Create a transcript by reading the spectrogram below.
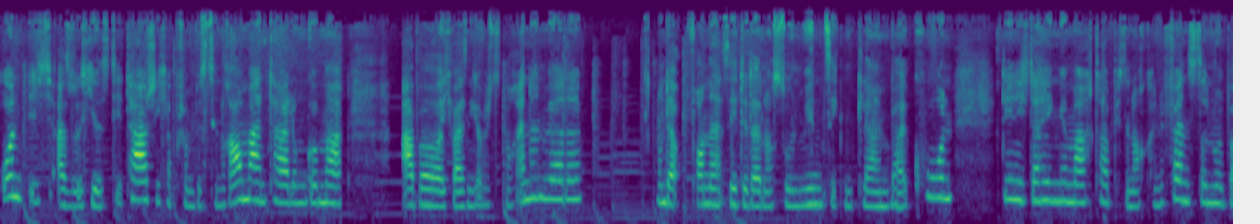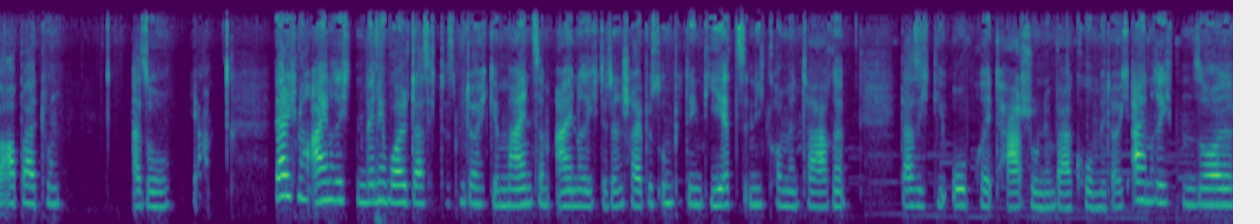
Und ich, also hier ist die Etage, ich habe schon ein bisschen Raumeinteilung gemacht, aber ich weiß nicht, ob ich das noch ändern werde. Und da vorne seht ihr dann noch so einen winzigen kleinen Balkon, den ich dahin gemacht habe. Hier sind auch keine Fenster, nur Bearbeitung. Also ja, werde ich noch einrichten. Wenn ihr wollt, dass ich das mit euch gemeinsam einrichte, dann schreibt es unbedingt jetzt in die Kommentare, dass ich die obere Etage und den Balkon mit euch einrichten soll.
